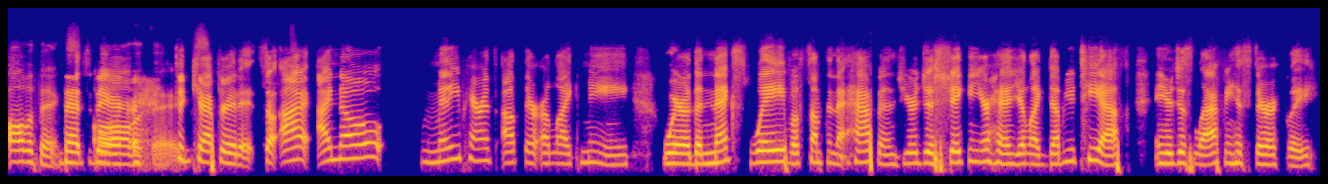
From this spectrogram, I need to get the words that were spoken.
all the things that's there the things. to capture it. So I I know many parents out there are like me where the next wave of something that happens you're just shaking your head you're like WTF and you're just laughing hysterically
